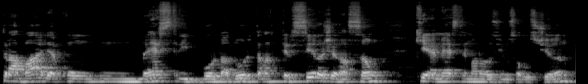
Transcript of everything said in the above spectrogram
trabalha com um mestre bordador, está na terceira geração, que é mestre Manuelzinho Salustiano,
